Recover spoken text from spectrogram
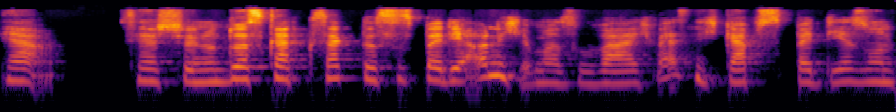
ja, sehr schön. Und du hast gerade gesagt, dass es bei dir auch nicht immer so war. Ich weiß nicht, gab es bei dir so ein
